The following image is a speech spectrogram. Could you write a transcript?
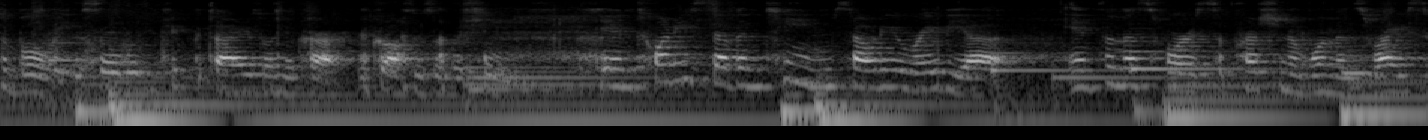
to bully. The same way you kick the tires on your car because it's a machine. In 2017, Saudi Arabia, infamous for its suppression of women's rights,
